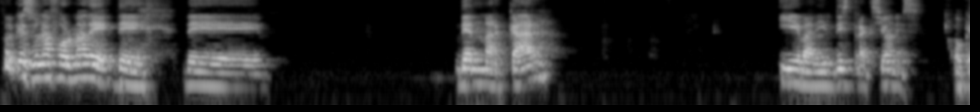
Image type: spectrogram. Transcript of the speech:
Porque es una forma de, de, de, de enmarcar y evadir distracciones. Ok.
